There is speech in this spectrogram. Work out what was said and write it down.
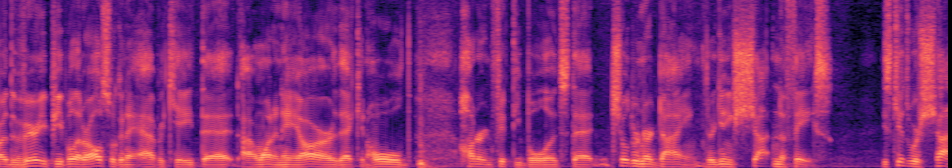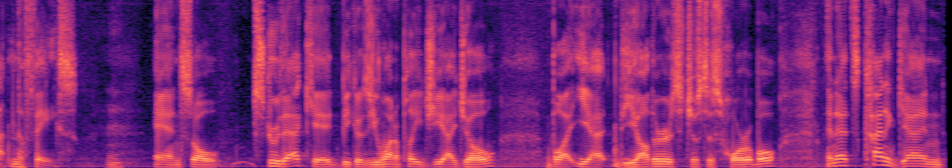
are the very people that are also going to advocate that I want an AR that can hold 150 bullets, that children are dying. They're getting shot in the face. These kids were shot in the face. Hmm. And so screw that kid because you want to play G.I. Joe, but yet the other is just as horrible. And that's kind of, again,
